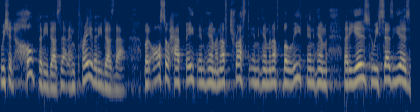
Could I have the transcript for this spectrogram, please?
We should hope that He does that and pray that He does that, but also have faith in Him, enough trust in Him, enough belief in Him that He is who He says He is,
